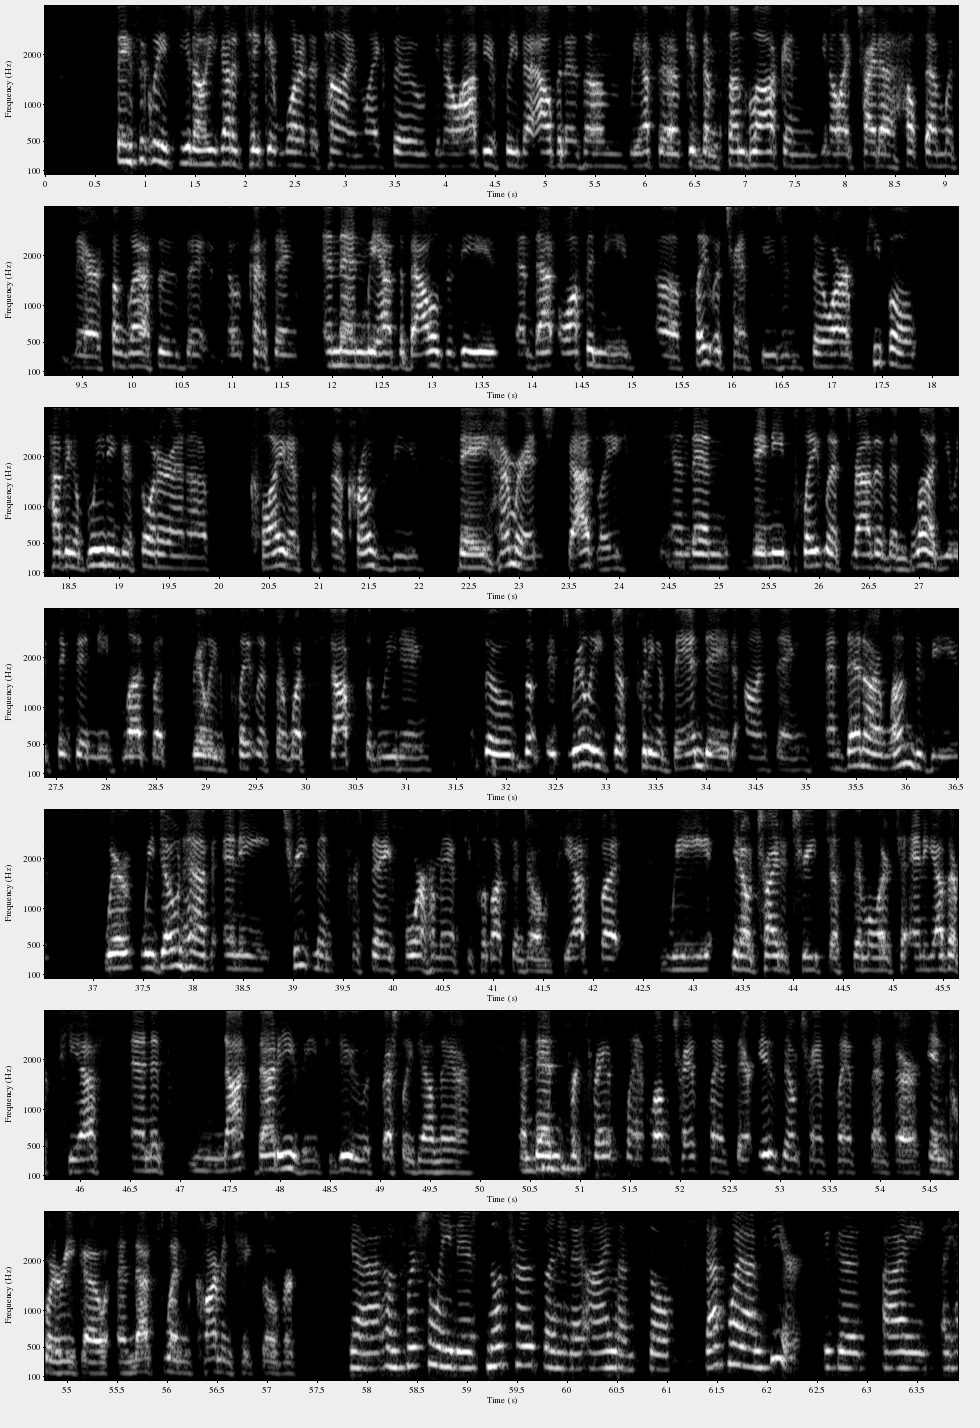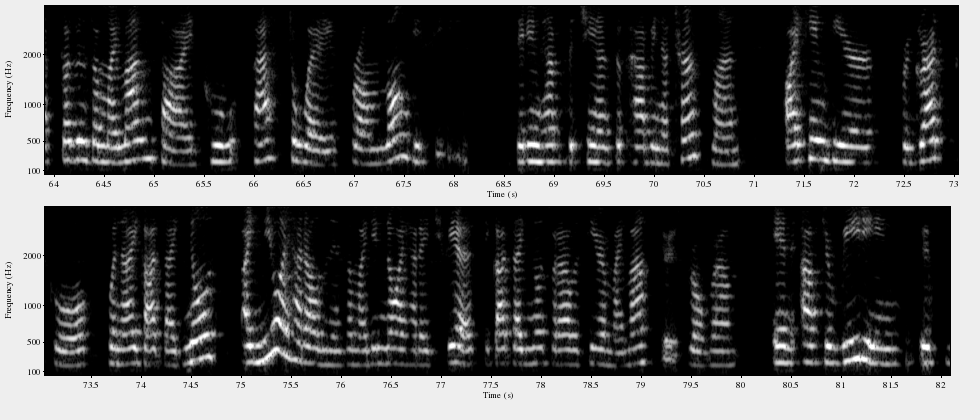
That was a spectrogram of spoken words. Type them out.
Basically, you know, you got to take it one at a time. Like, so, you know, obviously the albinism, we have to give them sunblock and, you know, like try to help them with their sunglasses, the, those kind of things. And then we have the bowel disease, and that often needs a platelet transfusion. So, our people having a bleeding disorder and a colitis, a Crohn's disease, they hemorrhage badly. And then they need platelets rather than blood. You would think they'd need blood, but really the platelets are what stops the bleeding. So the, it's really just putting a band aid on things. And then our lung disease, where we don't have any treatment per se for Hermansky Pudlak syndrome PF, but we, you know, try to treat just similar to any other PF. And it's not that easy to do, especially down there. And then for mm-hmm. transplant, lung transplants, there is no transplant center in Puerto Rico. And that's when Carmen takes over. Yeah, unfortunately, there's no transplant in the island, so that's why I'm here because I I have cousins on my mom's side who passed away from lung disease. They didn't have the chance of having a transplant. I came here for grad school when I got diagnosed. I knew I had albinism. I didn't know I had HPS. I got diagnosed when I was here in my master's program. And after reading,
